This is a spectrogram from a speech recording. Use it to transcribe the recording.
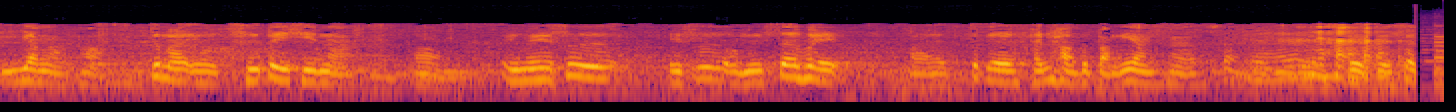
一样啊，哈，这么有慈悲心呐，啊，你们是也是我们社会啊这个很好的榜样啊。对对对。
